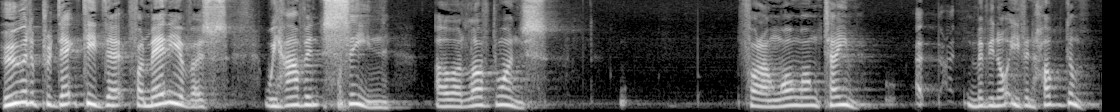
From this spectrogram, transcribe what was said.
Who would have predicted that for many of us, we haven't seen our loved ones for a long, long time? Uh, maybe not even hugged them,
